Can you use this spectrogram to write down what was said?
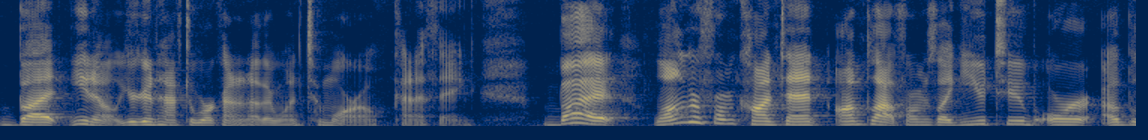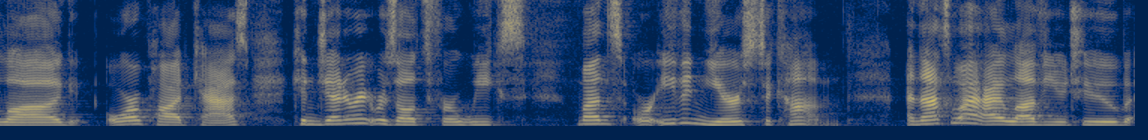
but you know, you're going to have to work on another one tomorrow, kind of thing. But longer form content on platforms like YouTube or a blog or a podcast can generate results for weeks, months, or even years to come. And that's why I love YouTube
